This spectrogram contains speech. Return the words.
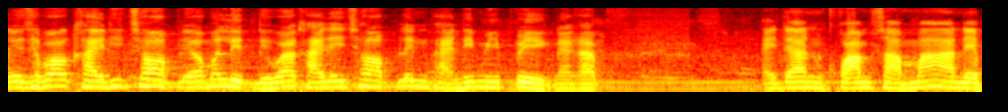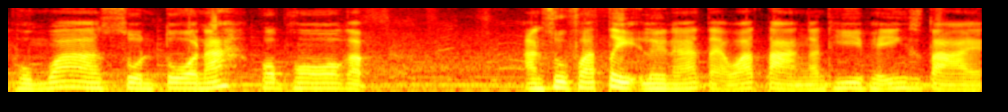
โดยเฉพาะใครที่ชอบเลี้ยวมาดริดหรือว่าใครที่ชอบเล่นแผนที่มีปีกนะครับไอ้ด้านความสามารถเนี่ยผมว่าส่วนตัวนะ พอๆกับอันซูฟาติเลยนะ แต่ว่าต่างกันที่ playing style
